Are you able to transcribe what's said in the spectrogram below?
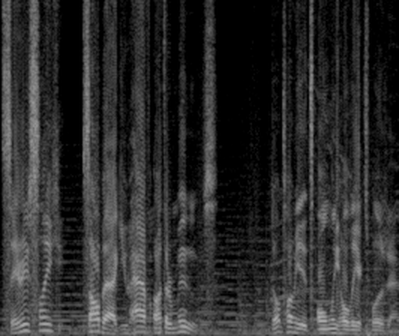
Seriously? Zalbag, you have other moves. Don't tell me it's only Holy Explosion.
